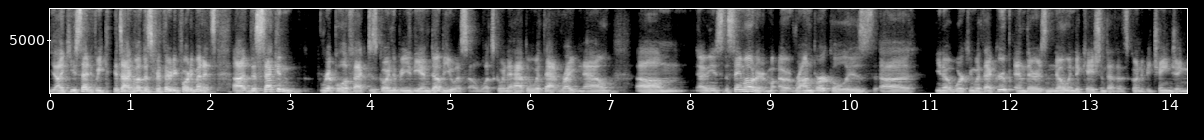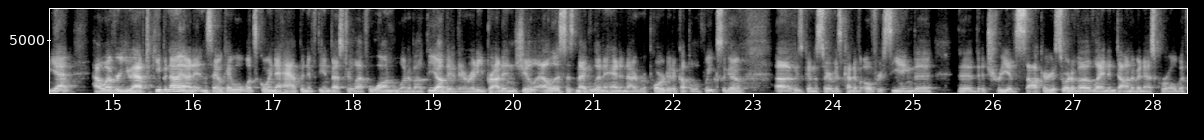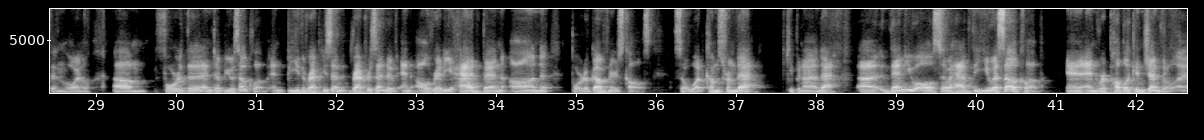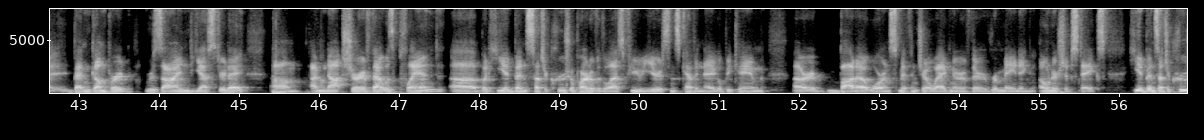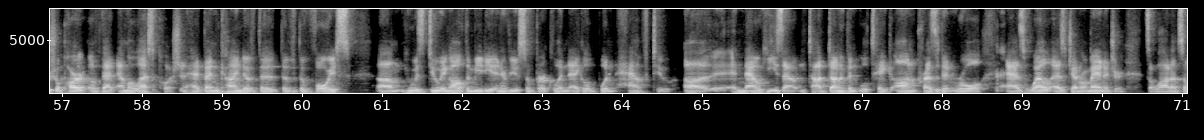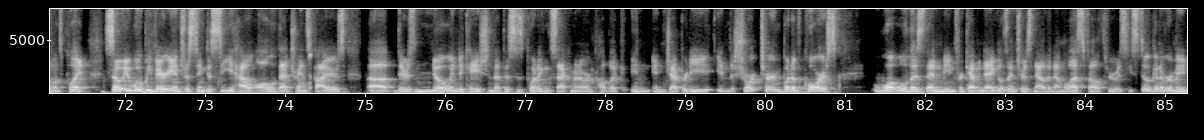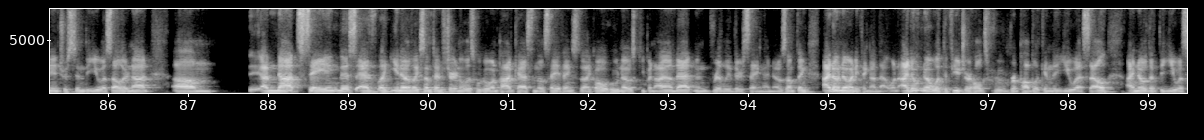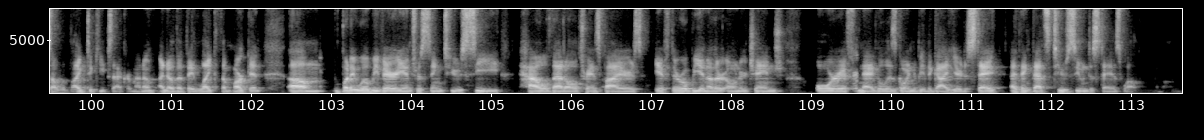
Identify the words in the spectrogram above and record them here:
like you said, we could talk about this for 30, 40 minutes. Uh, the second ripple effect is going to be the NWSL. What's going to happen with that right now? Um, I mean, it's the same owner. Uh, Ron Burkle is uh, you know, working with that group. And there is no indication that that's going to be changing yet. However, you have to keep an eye on it and say, okay, well, what's going to happen if the investor left one? What about the other? They already brought in Jill Ellis, as Meg Linehan and I reported a couple of weeks ago, uh, who's going to serve as kind of overseeing the, the, the tree of soccer, sort of a Landon Donovan-esque role within Loyal um, for the NWSL club and be the represent, representative and already had been on board of governors calls. So what comes from that? Keep an eye on that. Uh, then you also have the USL club, and, and general. Uh, ben Gumpert resigned yesterday. Um, I'm not sure if that was planned, uh, but he had been such a crucial part over the last few years since Kevin Nagle became uh, or bought out Warren Smith and Joe Wagner of their remaining ownership stakes. He had been such a crucial part of that MLS push and had been kind of the the, the voice um, who was doing all the media interviews so Burkle and Nagle wouldn't have to. Uh, and now he's out, and Todd Dunivant will take on president role as well as general manager. It's a lot on someone's plate. So it will be very interesting to see how all of that transpires. Uh, there's no indication that this is putting Sacramento Republic in, in jeopardy in the short term, but of course, what will this then mean for Kevin Nagle's interest now that MLS fell through? Is he still going to remain interested in the USL or not? Um, I'm not saying this as like, you know, like sometimes journalists will go on podcasts and they'll say things like, oh, who knows, keep an eye on that. And really they're saying, I know something. I don't know anything on that one. I don't know what the future holds for Republic in the USL. I know that the USL would like to keep Sacramento. I know that they like the market. Um, but it will be very interesting to see how that all transpires, if there will be another owner change or if Nagle is going to be the guy here to stay. I think that's too soon to stay as well.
